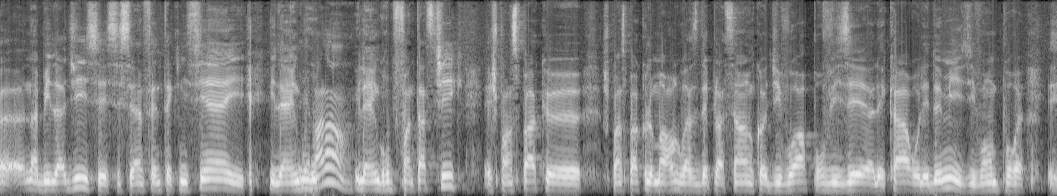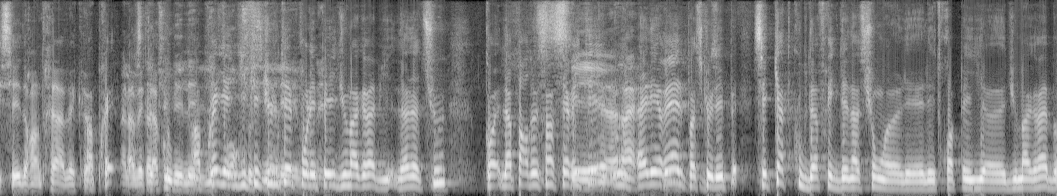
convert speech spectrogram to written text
euh, Nabil a dit, c'est- un fin technicien, il, il a un est groupe, malin. il a un groupe fantastique, et je pense pas que, je pense pas que le Maroc va se déplacer en Côte d'Ivoire pour viser euh, l'écart ou les demi. Ils y vont pour essayer de rentrer avec, euh, Après- avec la coupe. les- les- Après, il y a une difficulté pour les pays du Maghreb. Là, là-dessus, la part de sincérité, euh, ouais. elle est réelle parce que les, c'est quatre coupes d'Afrique des Nations, euh, les, les trois pays euh, du Maghreb.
